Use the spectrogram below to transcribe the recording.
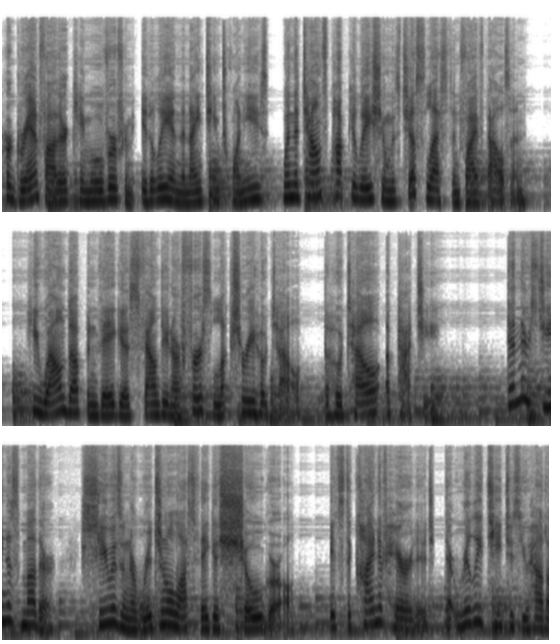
Her grandfather came over from Italy in the 1920s when the town's population was just less than 5,000. He wound up in Vegas founding our first luxury hotel, the Hotel Apache. Then there's Gina's mother. She was an original Las Vegas showgirl. It's the kind of heritage that really teaches you how to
